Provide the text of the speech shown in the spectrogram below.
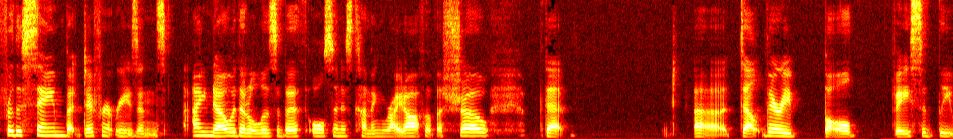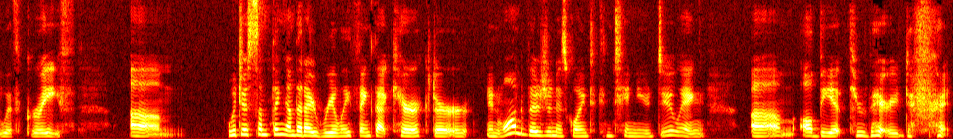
for the same but different reasons. I know that Elizabeth Olsen is coming right off of a show that uh, dealt very bald facedly with grief, um, which is something that I really think that character in WandaVision is going to continue doing, um, albeit through very different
